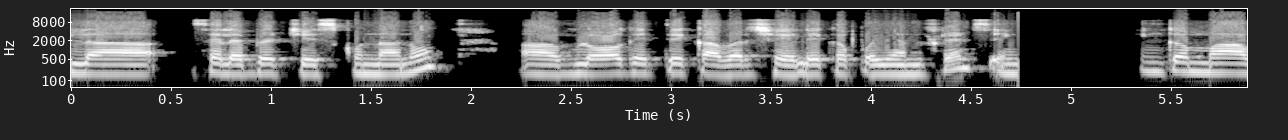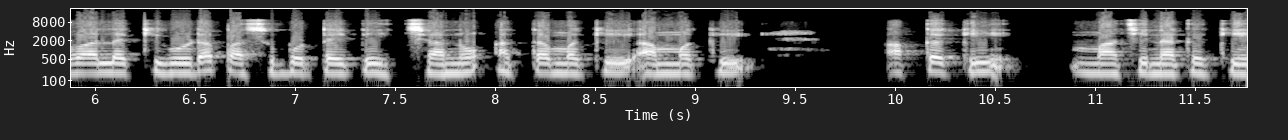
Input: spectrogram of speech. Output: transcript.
ఇలా సెలబ్రేట్ చేసుకున్నాను. వ్లాగ్ అయితే కవర్ చేయలేకపోయాను ఫ్రెండ్స్. ఇంకా మా వాళ్ళకి కూడా పసుబొట్టు అయితే ఇచ్చాను. అత్తమ్మకి అమ్మకి అక్కకి మా చిన్నక్కకి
